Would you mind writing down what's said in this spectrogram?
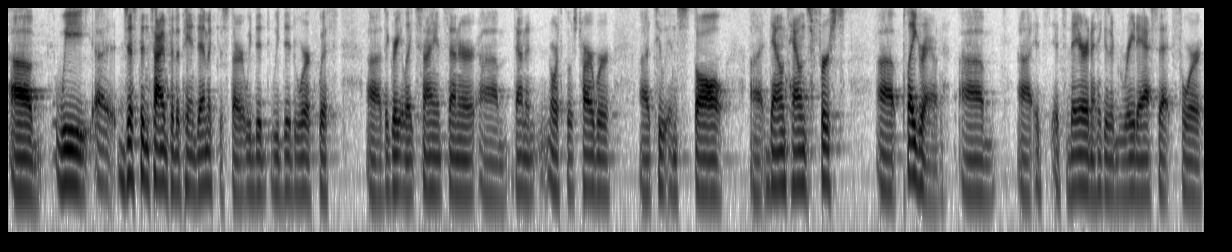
Uh, we uh, just in time for the pandemic to start, we did we did work with uh, the Great Lakes Science Center um, down in North Coast Harbor uh, to install uh, downtown's first playground. Um, it's it's there, and I think is a great asset for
